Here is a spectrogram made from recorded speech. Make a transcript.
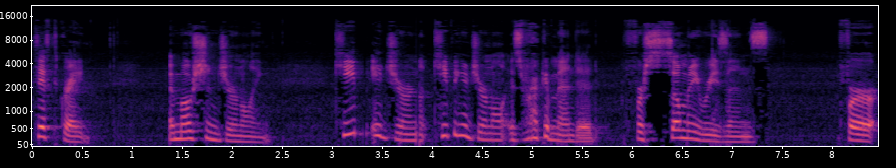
Fifth grade, emotion journaling. Keep a journal, keeping a journal is recommended for so many reasons for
